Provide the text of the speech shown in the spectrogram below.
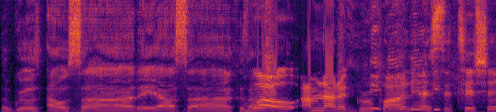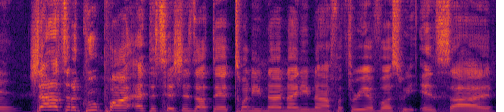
Them girls outside, they outside. Cause I- Whoa, I'm not a Groupon esthetician. Shout out to the Groupon estheticians out there. Twenty nine ninety nine for three of us. We inside.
